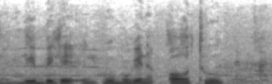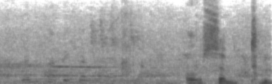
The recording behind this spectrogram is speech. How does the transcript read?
Nagbibigay, nagbubugay ng O2 Naghati, o sub 2.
